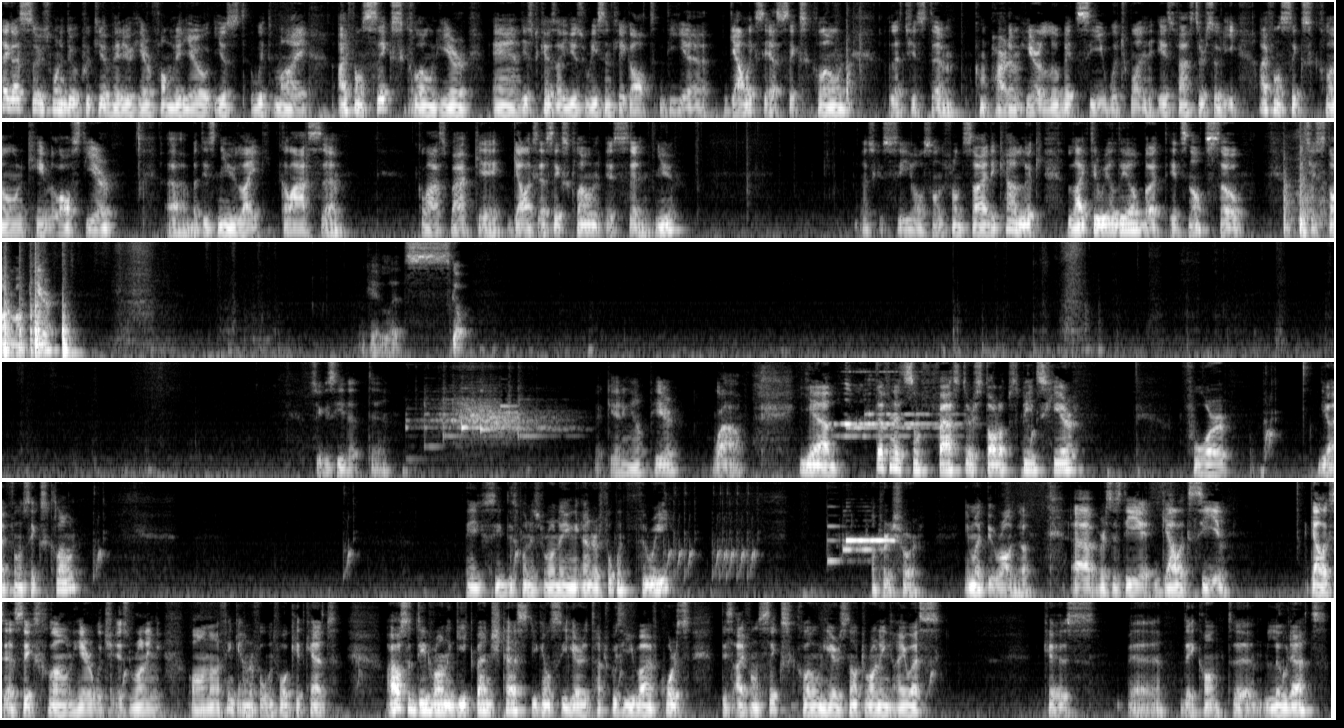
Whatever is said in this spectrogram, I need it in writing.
Hey guys, so I just want to do a quick video here, fun video, just with my iPhone 6 clone here, and just because I just recently got the uh, Galaxy S6 clone, let's just um, compare them here a little bit, see which one is faster. So the iPhone 6 clone came last year, uh, but this new like glass um, glass back uh, Galaxy S6 clone is uh, new as you can see also on the front side it can look like the real deal but it's not. So let's just start them up here. Okay let's go. So you can see that uh, getting up here. Wow. Yeah, definitely some faster startup speeds here for the iPhone 6 clone. And you can see this one is running Android 4.3. I'm pretty sure. It might be wrong though. Uh, versus the Galaxy Galaxy S6 clone here, which is running on I think Android 4.4 KitKat. I also did run a Geekbench test. You can see here the TouchWiz UI. Of course, this iPhone 6 clone here is not running iOS because uh, they can't uh, load that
